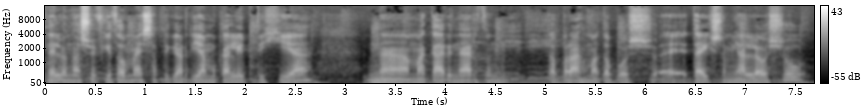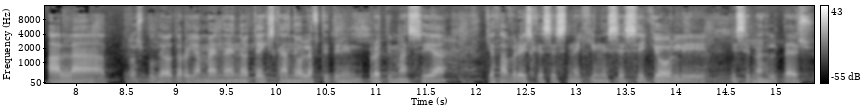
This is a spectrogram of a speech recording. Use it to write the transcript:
Θέλω να σου ευχηθώ μέσα από την καρδιά μου καλή επιτυχία να μακάρι να έρθουν τα πράγματα όπως ε, τα έχεις στο μυαλό σου αλλά το σπουδαιότερο για μένα είναι ότι έχεις κάνει όλη αυτή την προετοιμασία και θα βρίσκεσαι στην εκκίνηση εσύ και όλοι οι συναθλητές σου.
